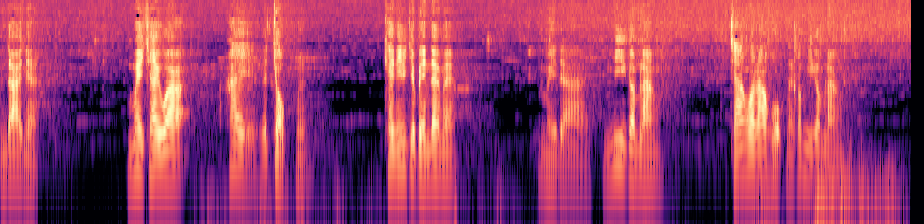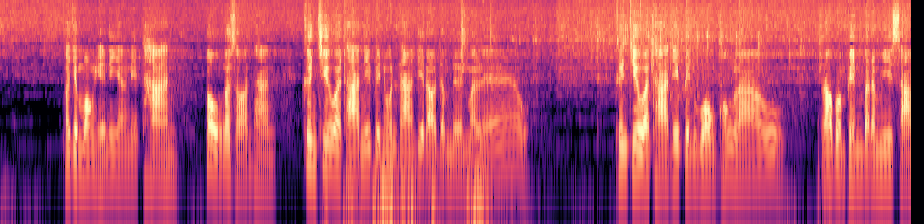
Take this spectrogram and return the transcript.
มได้เนี่ย ไม่ใช่ว่าให้แล้วจบเหมือนแค่นี้จะเป็นได้ไหมไม่ได้ มีกำลัง ช้างเวลาหกเนี่ยเขามีกำลังพอจะมองเห็นนี่อย่างนี้ทาน พระองค์ก็สอนทาน ขึ้นชื่อว่าทานนี้เป็นหนทางที่เราดำเนินมาแล้ว ขึ้นชื่อว่าทานนี้เป็นวงของเรา เราบำเพ็ญบารมีสาม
